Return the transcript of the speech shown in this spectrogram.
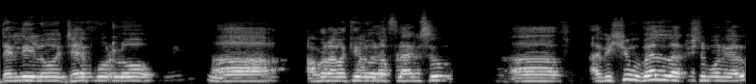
ఢిల్లీలో జైపూర్లో అమరావతిలో plans I wish you well Krishnamohan గారు.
